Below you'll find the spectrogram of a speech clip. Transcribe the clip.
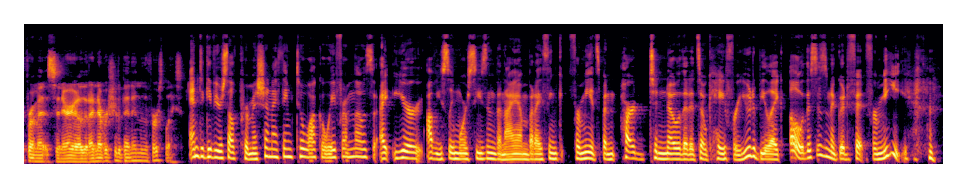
from a scenario that I never should have been in in the first place. And to give yourself permission, I think, to walk away from those. I, you're obviously more seasoned than I am, but I think for me, it's been hard to know that it's okay for you to be like, oh, this isn't a good fit for me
